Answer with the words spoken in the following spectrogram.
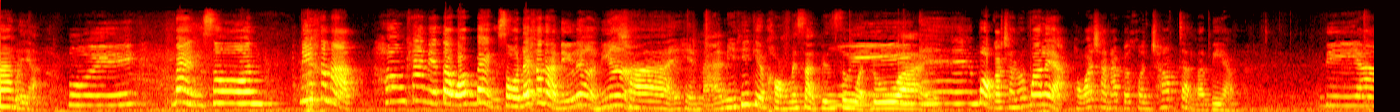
มากๆเลยอะโอ้ยแบ่งโซน นี่ขนาดห้องแค่เนี้ยแต่ว่าแบ่งโซนได้ขนาดนี้เลยเหรอเนี่ยใช่ เห็นไหมมีที่เก็บของเป็นสัดเป็นส่วนด้วยโอ้แกเหมาะกับฉันมากๆเลยอะเพราะว่าฉันอะเป็นคนชอบจัดระเบียบ ดีอะ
